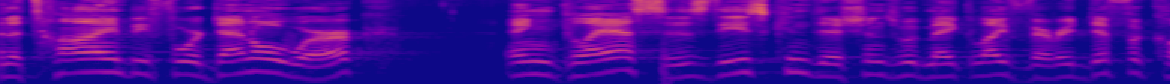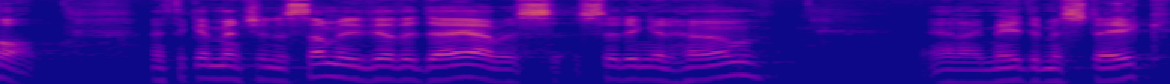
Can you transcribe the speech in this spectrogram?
In a time before dental work and glasses, these conditions would make life very difficult. I think I mentioned to somebody the other day, I was sitting at home and I made the mistake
